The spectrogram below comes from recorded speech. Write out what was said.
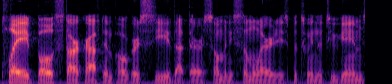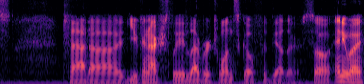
play both StarCraft and poker see that there are so many similarities between the two games. that uh, you can actually leverage one skill for the other. So anyway,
